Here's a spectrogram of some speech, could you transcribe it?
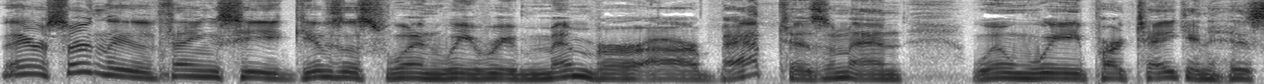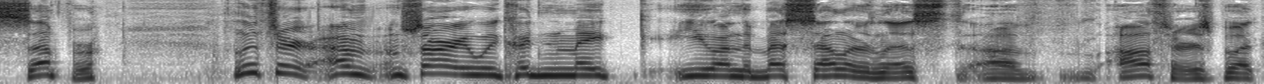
They are certainly the things He gives us when we remember our baptism and when we partake in His supper. Luther, I'm, I'm sorry we couldn't make you on the bestseller list of authors, but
